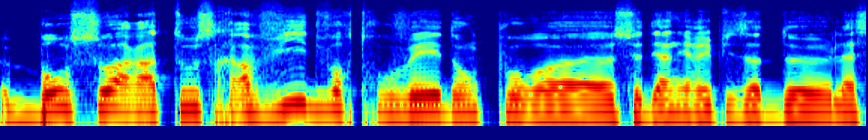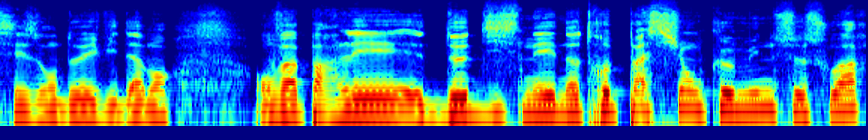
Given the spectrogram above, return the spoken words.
Bonsoir à tous. Ravi de vous retrouver donc pour euh, ce dernier épisode de la saison 2. Évidemment, on va parler de Disney, notre passion commune ce soir.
